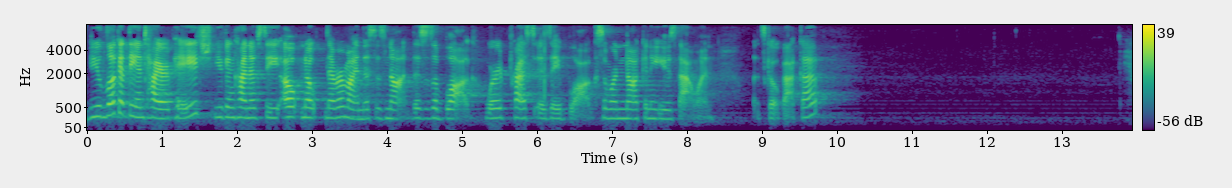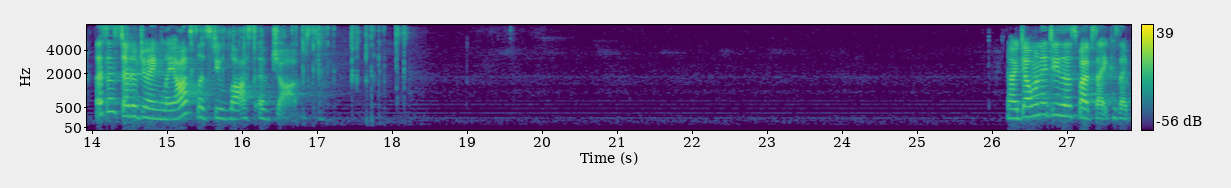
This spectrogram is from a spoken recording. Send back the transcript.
If you look at the entire page, you can kind of see, oh, nope, never mind, this is not. This is a blog. WordPress is a blog, so we're not going to use that one. Let's go back up. Let's instead of doing layoffs, let's do loss of jobs. Now I don't want to do this website because I've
